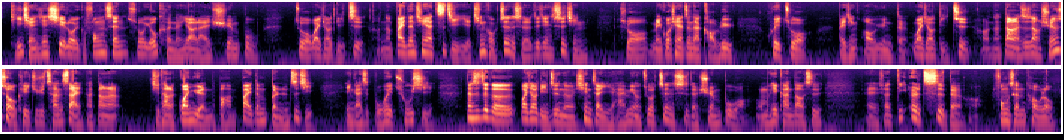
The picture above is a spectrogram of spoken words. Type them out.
提前先泄露一个风声，说有可能要来宣布做外交抵制。好，那拜登现在自己也亲口证实了这件事情，说美国现在正在考虑会做。北京奥运的外交抵制，好，那当然是让选手可以继续参赛。那当然，其他的官员，包含拜登本人自己，应该是不会出席。但是这个外交抵制呢，现在也还没有做正式的宣布哦。我们可以看到是，诶，算第二次的哦风声透露。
